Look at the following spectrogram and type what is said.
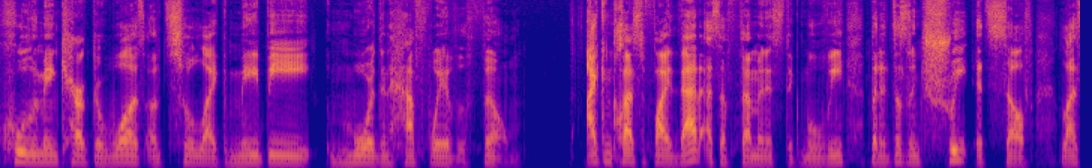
who the main character was until like maybe more than halfway of the film. I can classify that as a feministic movie, but it doesn't treat itself like,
